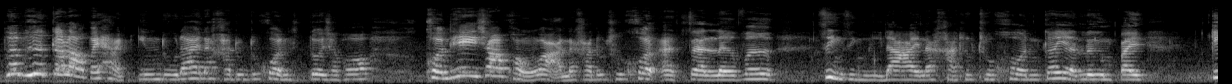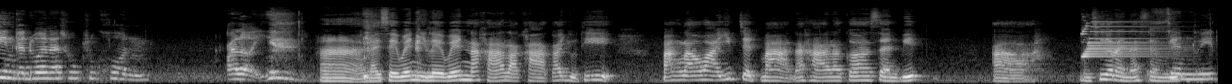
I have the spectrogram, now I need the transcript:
เพื่อนๆก็ลองไปหากินดูได้นะคะทุกๆคนโดยเฉพาะคนที่ชอบของหวานนะคะ ทุกๆคนอาจจะเลเวอร์สิ่งสิ่งนี้ได้นะคะ ทุกๆคนก็อย่าลืมไป กินกันด้วยนะทุกๆคน อร่อย อ่า ในเซเว่นอีเลเว่นนะคะ ราคาก็อยู่ที่ปังลาวายี่สิบเจ็ดบาทนะคะ แล้วก็แซนด์วิช อ่า มันชื่ออะไรนะแซนด์แซวิชนด์วิช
